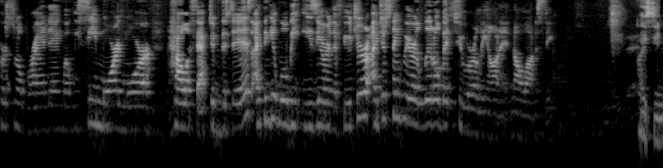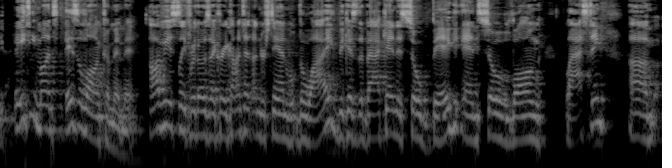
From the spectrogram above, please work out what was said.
personal branding, when we see more and more how effective this is, I think it will be easier in the future. I just think we are a little bit too early on it, in all honesty. I see. 18 months is a long commitment. Obviously, for those that create content, understand the why because the back end is so big and so long lasting. Um,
